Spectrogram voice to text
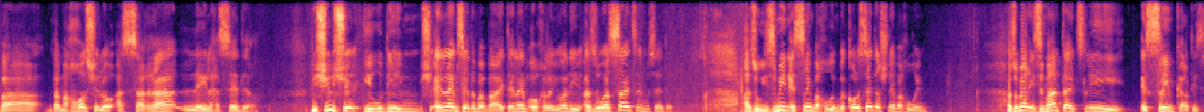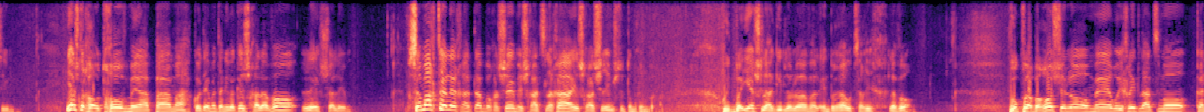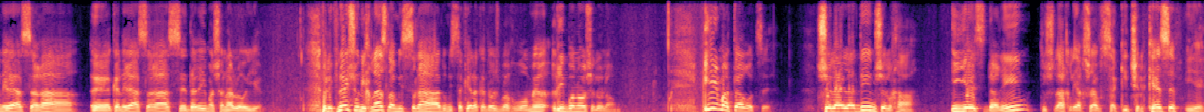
במחוז שלו עשרה ליל הסדר. בשביל שיהודים שאין להם סדר בבית, אין להם אוכל, היו אני, אז הוא עשה את זה בסדר. אז הוא הזמין 20 בחורים, בכל סדר שני בחורים. אז הוא אומר, הזמנת אצלי 20 כרטיסים, יש לך עוד חוב מהפעם הקודמת, אני מבקש לך לבוא לשלם. שמחתי עליך, אתה ברוך השם, יש לך הצלחה, יש לך עשירים שתומכים בך. הוא התבייש להגיד לו לא, אבל אין ברירה, הוא צריך לבוא. והוא כבר בראש שלו אומר, הוא החליט לעצמו, כנראה עשרה, אה, כנראה עשרה סדרים השנה לא יהיה. ולפני שהוא נכנס למשרד, הוא מסתכל לקדוש ברוך הוא ואומר, ריבונו של עולם, אם אתה רוצה שלילדים שלך יהיה סדרים, תשלח לי עכשיו שקית של כסף, יהיה.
